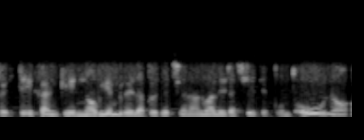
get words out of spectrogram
festejan que en noviembre la protección anual era 7.1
